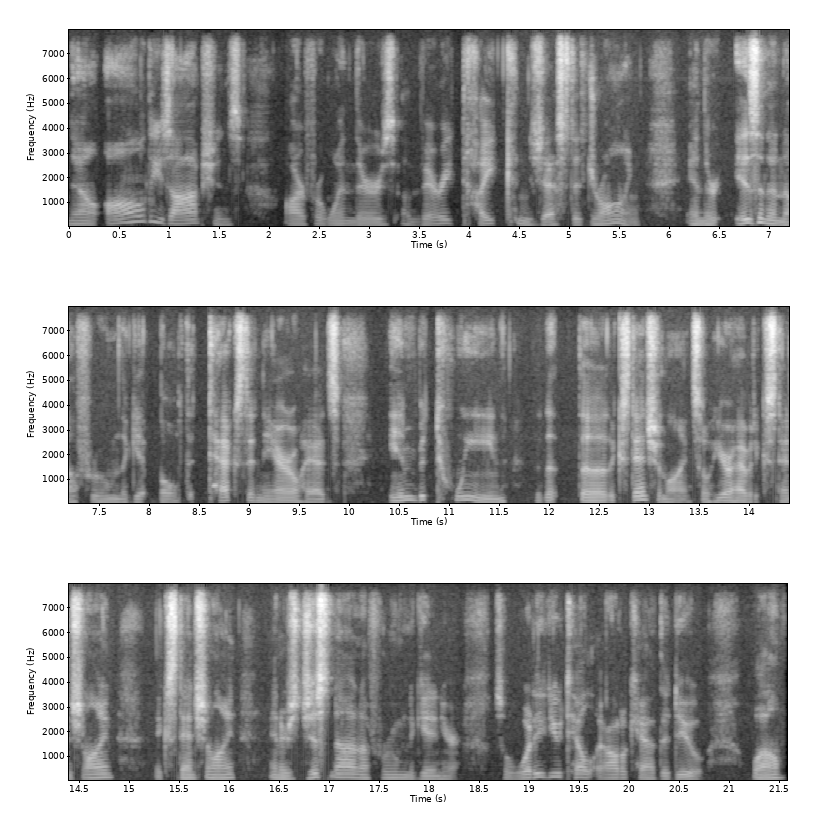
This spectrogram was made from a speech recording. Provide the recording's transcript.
Now all these options are for when there's a very tight congested drawing and there isn't enough room to get both the text and the arrowheads in between the, the extension line. So here I have an extension line, extension line, and there's just not enough room to get in here. So what did you tell AutoCAD to do? Well,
